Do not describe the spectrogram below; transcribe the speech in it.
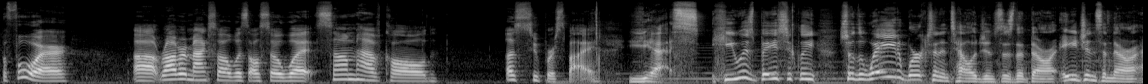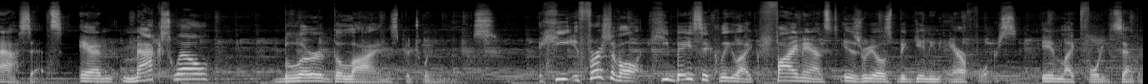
before, uh, Robert Maxwell was also what some have called a super spy. Yes. He was basically so the way it works in intelligence is that there are agents and there are assets. And Maxwell blurred the lines between those. He first of all, he basically like financed Israel's beginning air force in like 47.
